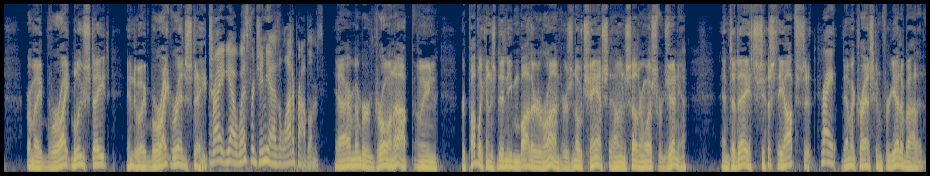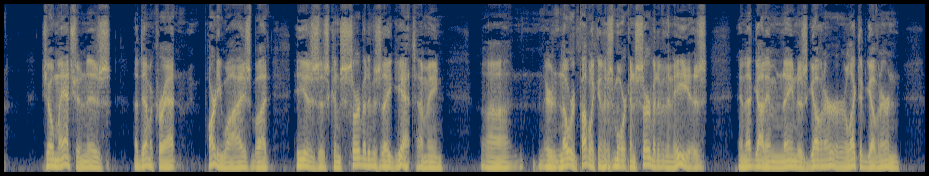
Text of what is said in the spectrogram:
from a bright blue state into a bright red state. Right. Yeah. West Virginia has a lot of problems. Yeah. I remember growing up. I mean, Republicans didn't even bother to run. There was no chance down in southern West Virginia. And today it's just the opposite. Right. Democrats can forget about it. Joe Manchin is a Democrat party wise, but he is as conservative as they get. I mean, uh, there's no Republican is more conservative than he is. And that got him named as governor or elected governor and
